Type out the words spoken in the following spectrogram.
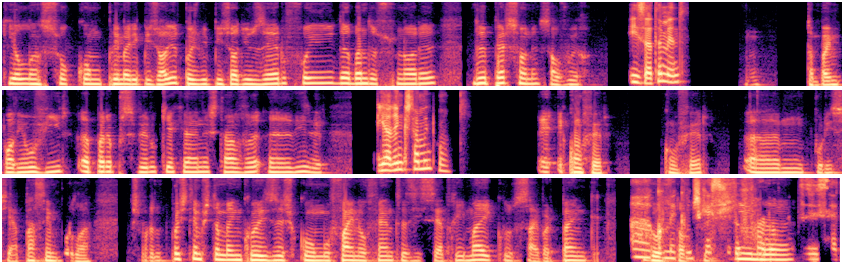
que ele lançou como primeiro episódio, depois do episódio zero, foi da banda sonora de Persona, salvo erro. Exatamente. Também podem ouvir ah, para perceber o que é que a Ana estava a dizer. E olhem que está muito bom. É, é- confere, confere. Ahm, por isso, já, passem por lá. Mas pronto, depois temos também coisas como Final Fantasy VII Remake, o Cyberpunk. Ah, Ghost como é que me esqueci do. Final Fantasy VII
